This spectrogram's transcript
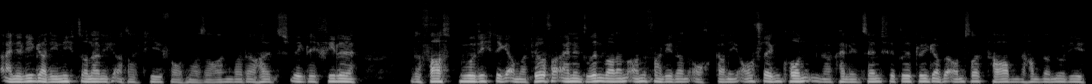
eine Liga, die nicht sonderlich attraktiv war, muss man sagen, weil da halt wirklich viele oder fast nur richtige Amateurvereine drin waren am Anfang, die dann auch gar nicht aufsteigen konnten, gar keine Lizenz für Drittliga beantragt haben. Da haben dann nur die,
